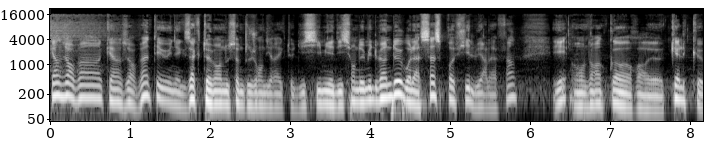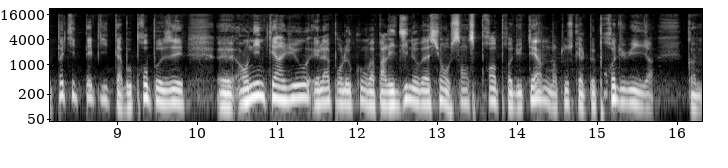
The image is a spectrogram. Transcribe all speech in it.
15h20, 15h21 exactement, nous sommes toujours en direct du CIMI édition 2022. Voilà, ça se profile vers la fin et on a encore euh, quelques petites pépites à vous proposer euh, en interview. Et là, pour le coup, on va parler d'innovation au sens propre du terme, dans tout ce qu'elle peut produire comme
